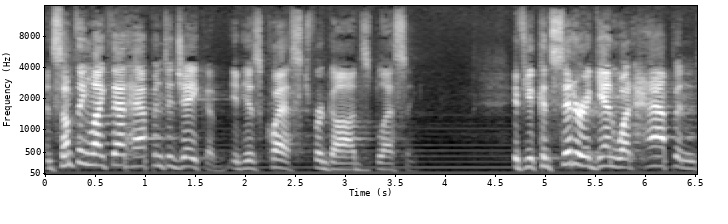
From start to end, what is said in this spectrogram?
And something like that happened to Jacob in his quest for God's blessing. If you consider again what happened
